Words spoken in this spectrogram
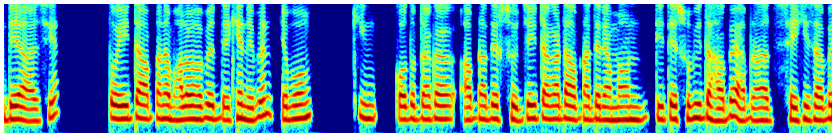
দেয়া আছে। তো এইটা আপনারা ভালোভাবে দেখে নেবেন এবং কি কত টাকা আপনাদের যেই টাকাটা আপনাদের অ্যামাউন্ট দিতে সুবিধা হবে আপনারা সেই হিসাবে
